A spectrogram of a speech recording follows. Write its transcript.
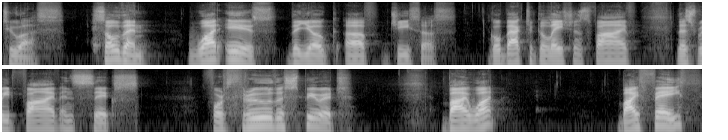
to us. So then, what is the yoke of Jesus? Go back to Galatians 5. Let's read 5 and 6. For through the Spirit, by what? By faith,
